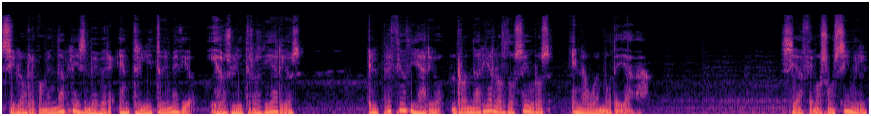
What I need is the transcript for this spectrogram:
Si lo recomendable es beber entre litro y medio y dos litros diarios, el precio diario rondaría los 2 euros en agua embotellada. Si hacemos un símil,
